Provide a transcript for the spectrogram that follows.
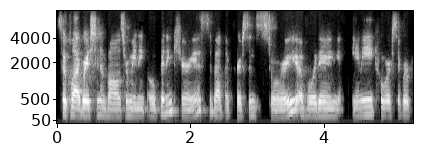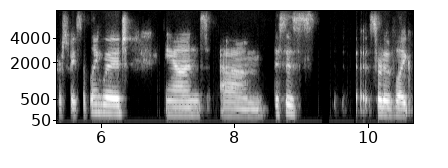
so, collaboration involves remaining open and curious about the person's story, avoiding any coercive or persuasive language. And um, this is sort of like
